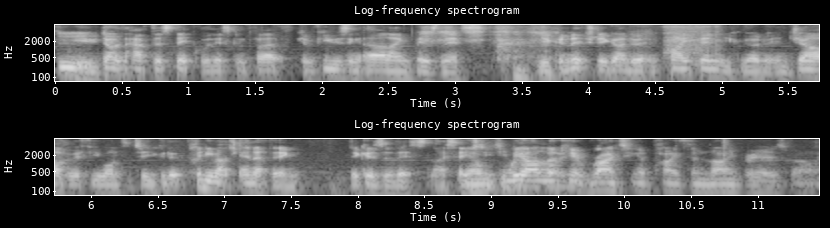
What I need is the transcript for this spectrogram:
Mm. You don't have to stick with this confer- confusing Erlang business. you can literally go and do it in Python. You can go do it in Java if you wanted to. You can do pretty much anything because of this nice Yeah, HTTP. we are endpoint. looking at writing a Python library as well.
